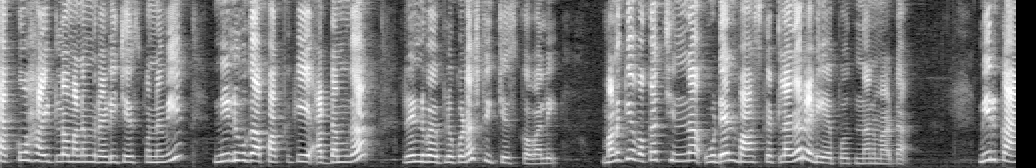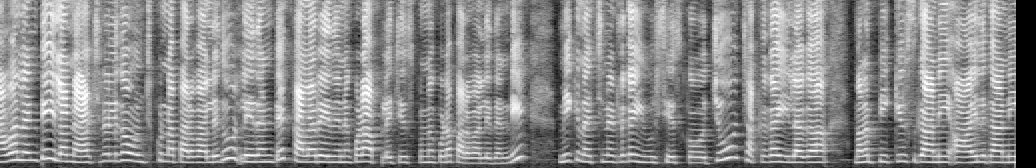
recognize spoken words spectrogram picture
తక్కువ హైట్లో మనం రెడీ చేసుకున్నవి నిలువుగా పక్కకి అడ్డంగా రెండు వైపులు కూడా స్టిచ్ చేసుకోవాలి. మనకి ఒక చిన్న వుడెన్ బాస్కెట్ లాగా రెడీ అయిపోతుంది అనమాట మీరు కావాలంటే ఇలా న్యాచురల్గా ఉంచుకున్నా పర్వాలేదు లేదంటే కలర్ ఏదైనా కూడా అప్లై చేసుకున్నా కూడా పర్వాలేదండి. మీకు నచ్చినట్లుగా యూస్ చేసుకోవచ్చు. చక్కగా ఇలాగా మనం పికిల్స్ కానీ ఆయిల్ కానీ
